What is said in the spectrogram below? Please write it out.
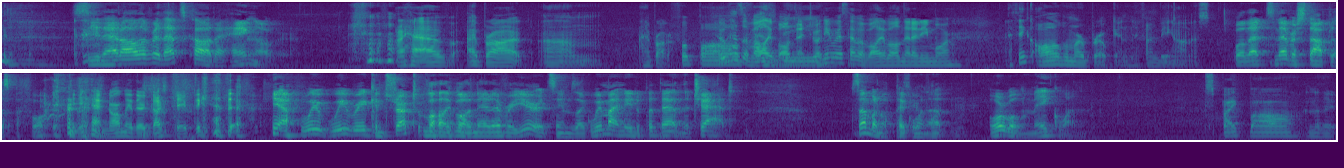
know? see that oliver that's called a hangover I have. I brought. Um, I brought a football. Who has a volleyball net? Do any of us have a volleyball net anymore? I think all of them are broken. If I'm being honest. Well, that's never stopped us before. yeah, normally they're duct taped together. yeah, we, we reconstruct a volleyball net every year, it seems like. We might need to put that in the chat. Someone will pick one up, or we'll make one. Spike ball, another.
